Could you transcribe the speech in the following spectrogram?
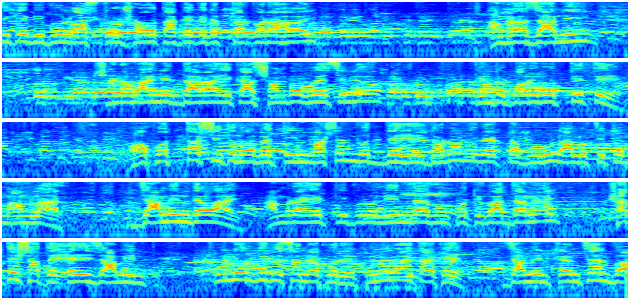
থেকে বিপুল অস্ত্রসহ তাকে গ্রেপ্তার করা হয়। আমরা জানি সেনাবাহিনীর দ্বারা এই কাজ সম্ভব হয়েছিল, কিন্তু পরবর্তীতে অপ্রত্যাশিতভাবে তিন মাসের মধ্যে এই ধরনের একটা বহুল আলোচিত মামলার জামিন দেওয়ায় আমরা এর তীব্র নিন্দা এবং প্রতিবাদ জানাই। সাথে সাথে এই জামিন পুনর্বিবেচনা করে পুনরায় তাকে জামিন ক্যান্সেল বা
